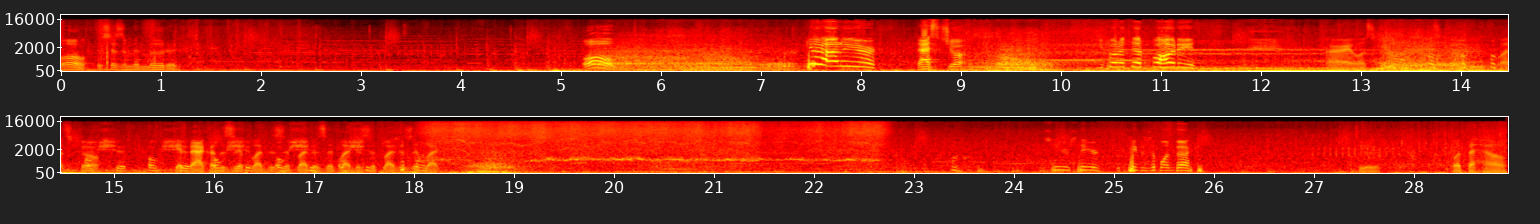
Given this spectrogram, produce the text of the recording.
Oh, this hasn't been looted. Oh, Get out of here! that's Jo. You got a dead body! All right, let's go. Let's go. Let's go. Oh shit, oh shit. Get back on oh, the zip line, the oh, zip line, the zip oh, line, the zip line, the zip line. Stay here, stay here. Let's take the zip line back. Dude, what the hell?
